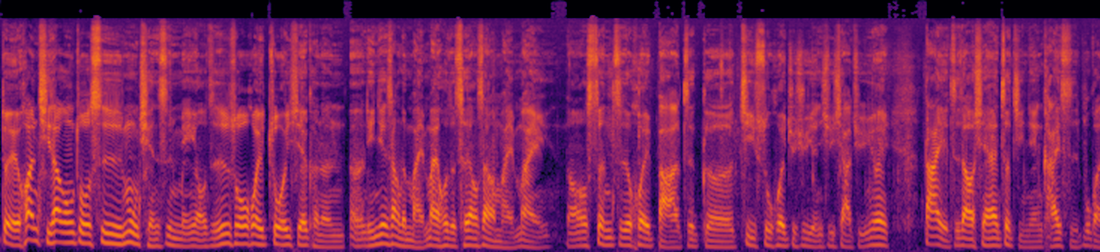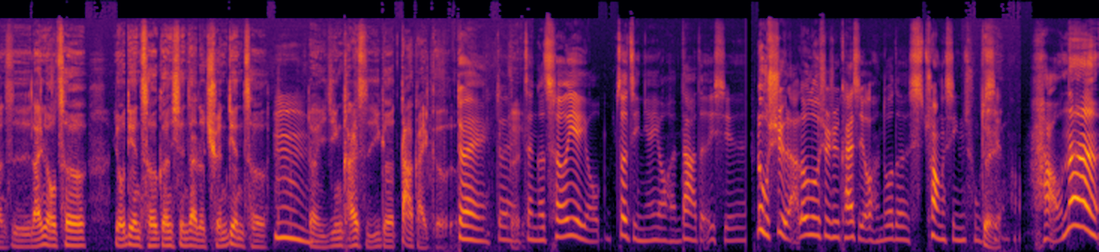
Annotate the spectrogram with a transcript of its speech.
对，换其他工作是目前是没有，只是说会做一些可能呃零件上的买卖或者车辆上的买卖，然后甚至会把这个技术会继续延续下去，因为大家也知道，现在这几年开始，不管是燃油车。油电车跟现在的全电车，嗯，对，已经开始一个大改革了。对对，整个车业有这几年有很大的一些陆续啦，陆陆续续开始有很多的创新出现。好，那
